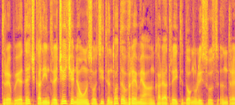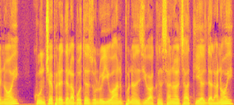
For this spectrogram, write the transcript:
Trebuie deci ca dintre cei ce ne-au însoțit în toată vremea în care a trăit Domnul Isus între noi, cu începere de la botezul lui Ioan până în ziua când s-a înălțat el de la noi,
